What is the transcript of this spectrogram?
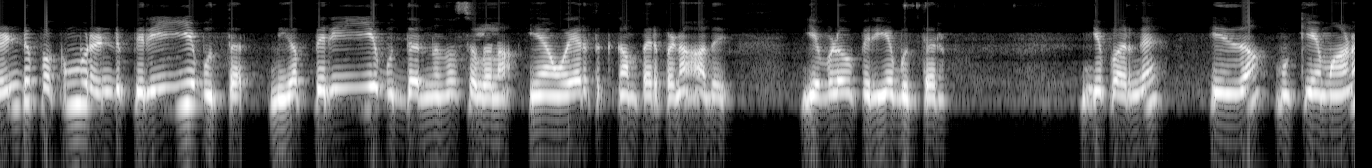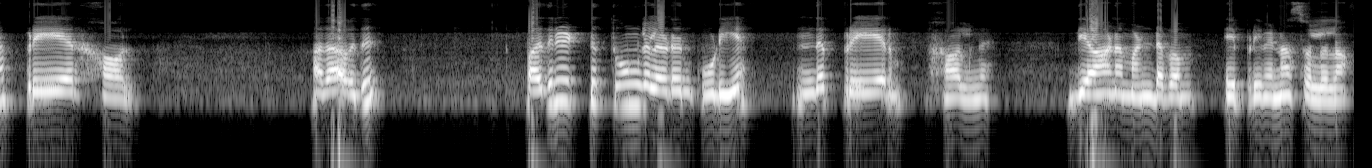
ரெண்டு பக்கமும் ரெண்டு பெரிய புத்தர் மிகப்பெரிய புத்தர்னு தான் சொல்லலாம். என் உயரத்துக்கு கம்பேர் பண்ணால் அது எவ்வளவு பெரிய புத்தர்? இங்கே பாருங்க இதுதான் முக்கியமான ப்ரேயர் ஹால் அதாவது பதினெட்டு தூண்களுடன் கூடிய இந்த ப்ரேயர் ஹாலுங்க தியான மண்டபம் எப்படி வேணால் சொல்லலாம்.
